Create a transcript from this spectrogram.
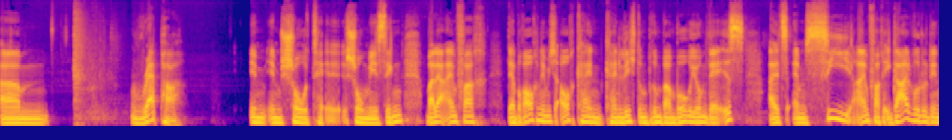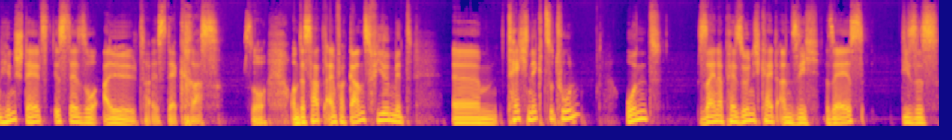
ähm, Rapper im, im Show, Showmäßigen, weil er einfach der braucht nämlich auch kein, kein Licht und Brimbamborium. Der ist als MC einfach, egal wo du den hinstellst, ist der so alter, ist der krass. So. Und das hat einfach ganz viel mit ähm, Technik zu tun und seiner Persönlichkeit an sich. Also er ist dieses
